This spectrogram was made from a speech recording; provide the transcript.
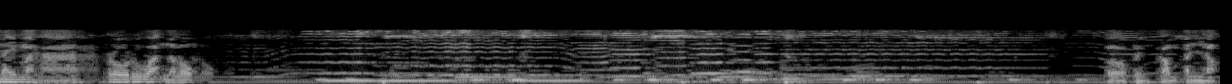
ในมหาโรรุวะนรก ก็เป็นกรรมอันหนัก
